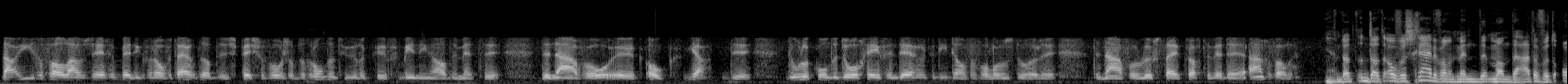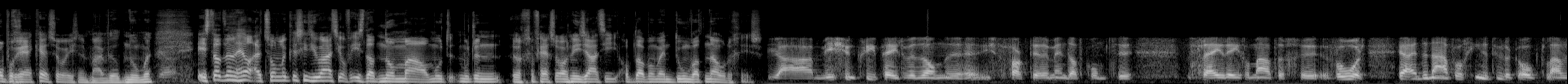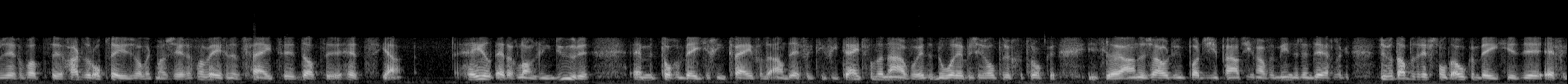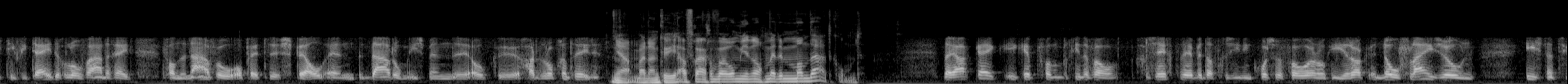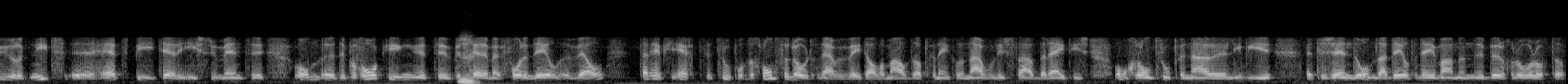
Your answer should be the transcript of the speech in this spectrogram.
Nou, in ieder geval, laten we zeggen, ben ik van overtuigd dat de Special Forces op de grond natuurlijk uh, verbindingen hadden met uh, de NAVO. Uh, ook ja, de doelen konden doorgeven en dergelijke, die dan vervolgens door de NAVO-luchtstrijdkrachten werden aangevallen. Ja, dat, dat overschrijden van het mandaat, of het oprekken, zoals je het maar wilt noemen. Is dat een heel uitzonderlijke situatie of is dat normaal? Moet, moet een gevechtsorganisatie op dat moment doen wat nodig is? Ja, mission creep heten we dan, uh, is de vakterm. En dat komt uh, vrij regelmatig uh, voor. Ja, en de NAVO ging natuurlijk ook, laten we zeggen, wat harder optreden, zal ik maar zeggen. Vanwege het feit dat het ja, heel erg lang ging duren. En men toch een beetje ging twijfelen aan de effectiviteit van de NAVO. De Noorden hebben zich al teruggetrokken. De Italianen zouden hun participatie gaan verminderen en dergelijke. Dus wat dat betreft stond ook een beetje de effectiviteit, de geloofwaardigheid van de NAVO op het uh, spel. En daarom is men uh, ook uh, harder op gaan treden. Ja, maar dan kun je afvragen waarom je nog met een mandaat komt. Nou ja, kijk, ik heb van het begin af al gezegd, we hebben dat gezien in Kosovo en ook in Irak, een no-fly zone is natuurlijk niet uh, het militaire instrument uh, om uh, de bevolking te beschermen. Voor een deel wel. Daar heb je echt troepen op de grond voor nodig. Nou, we weten allemaal dat geen enkele NAVO-lidstaat bereid is om grondtroepen naar Libië te zenden... om daar deel te nemen aan een burgeroorlog. Dat,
